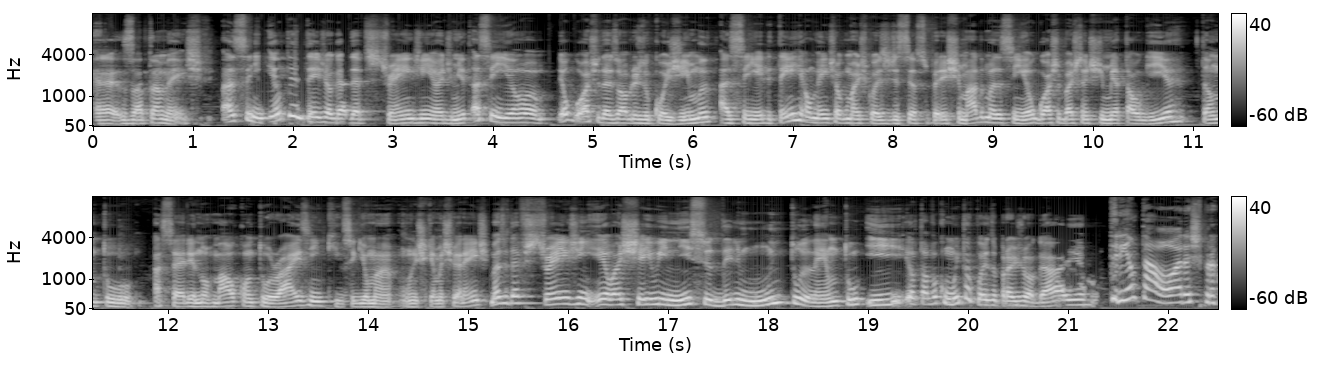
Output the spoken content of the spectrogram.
É, exatamente. Assim, eu tentei jogar Death Stranding, eu admito. Assim, eu, eu gosto das obras do Kojima. Assim, ele tem realmente algumas coisas de ser superestimado, mas assim, eu gosto bastante de Metal Gear, tanto a série normal quanto o Rising, que seguiu uma, um esquema diferente. Mas o Death Stranding, eu achei o início dele muito lento e eu tava com muita coisa pra jogar e eu 30 horas pra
